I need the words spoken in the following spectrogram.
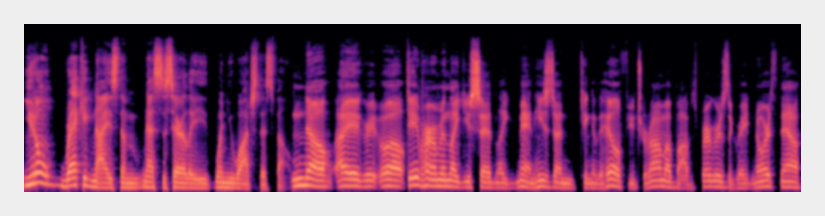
you don't recognize them necessarily when you watch this film No, I agree. Well, Dave Herman, like you said, like man, he's done King of the Hill, Futurama, Bob's Burgers, The Great North now,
